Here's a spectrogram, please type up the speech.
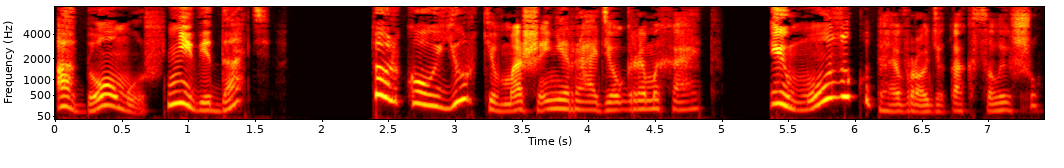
а дом уж не видать. Только у Юрки в машине радио громыхает. И музыку-то я вроде как слышу.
